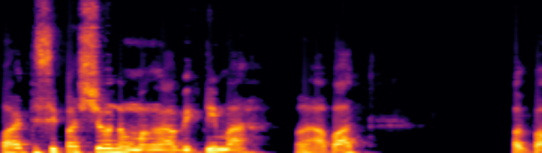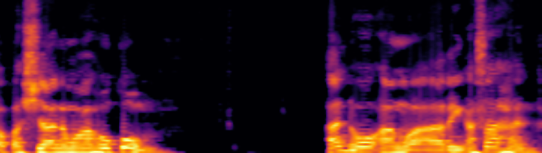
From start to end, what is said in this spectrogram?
partisipasyon ng mga biktima. Pangapat, pagpapasya ng mga hukom. Ano ang maaaring asahan?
